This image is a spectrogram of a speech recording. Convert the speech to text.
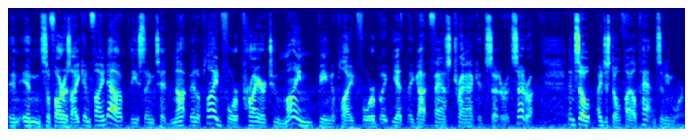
in, insofar as I can find out, these things had not been applied for prior to mine being applied for, but yet they got fast track, et cetera, et cetera. And so I just don't file patents anymore.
